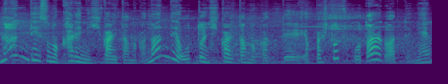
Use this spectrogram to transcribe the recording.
なんでその彼に惹かれたのかなんで夫に惹かれたのかってやっぱり一つ答えがあってね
